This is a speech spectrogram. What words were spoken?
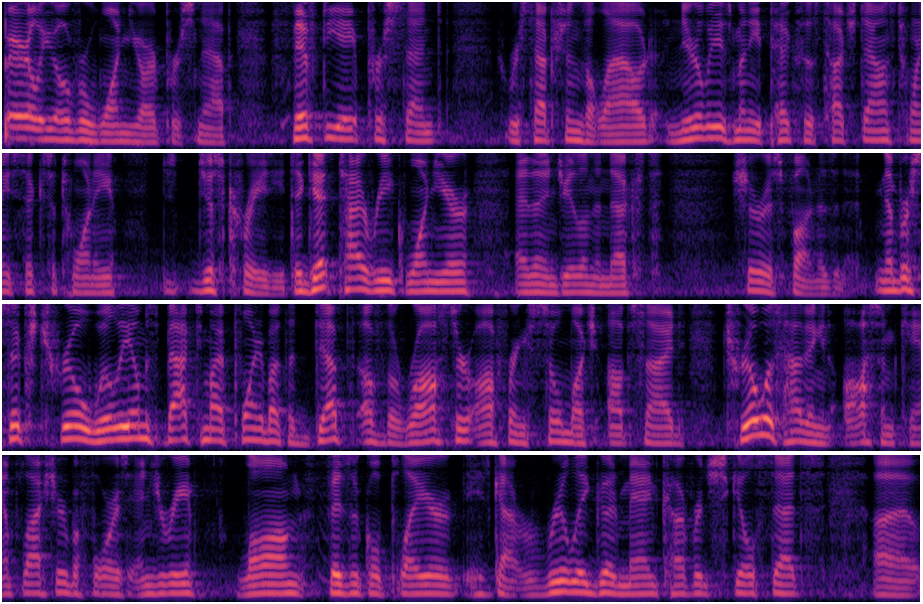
barely over one yard per snap. 58% receptions allowed, nearly as many picks as touchdowns, 26 to 20. Just crazy. To get Tyreek one year and then Jalen the next Sure is fun, isn't it? Number six, Trill Williams. Back to my point about the depth of the roster offering so much upside. Trill was having an awesome camp last year before his injury. Long, physical player. He's got really good man coverage skill sets uh,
